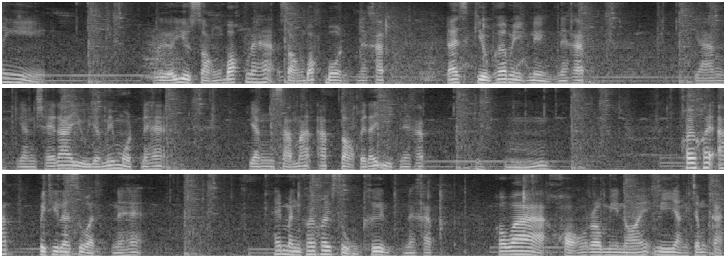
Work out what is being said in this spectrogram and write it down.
นี่เหลืออยู่ 2บล็อกนะฮะ2บล็อกบนนะครับ ได้สกิลเพิ่มมาอีกหนึ่งนะครับ ยังยังใช้ได้อยู่ยังไม่หมดนะฮะยังสามารถอัพต่อไปได้อีกนะครับ ค่อยๆอัพไปทีละส่วนนะฮะให้มันค่อยๆสูงขึ้นนะครับ เพราะว่าของเรามีน้อยมีอย่างจำกัด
